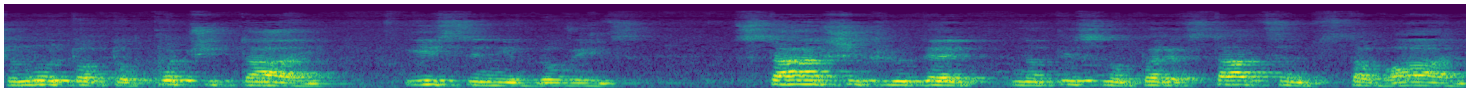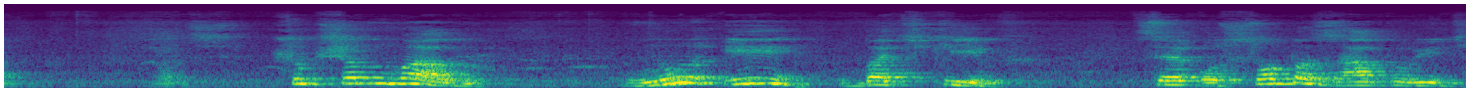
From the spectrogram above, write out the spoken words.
шануй, тобто почитай істинних вдовиць, старших людей написано перед старцем вставай, щоб шанували. Ну і батьків. Це особа заповідь.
